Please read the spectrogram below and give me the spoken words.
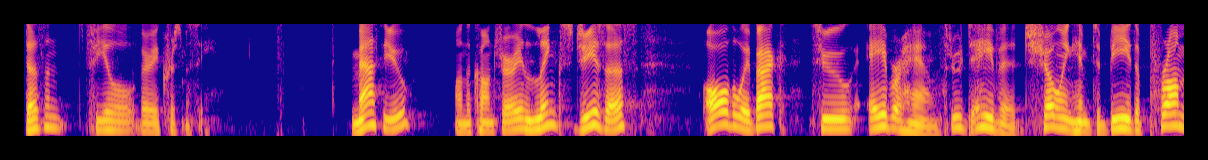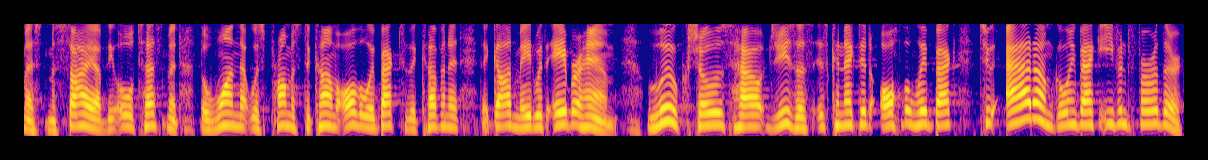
doesn't feel very Christmassy. Matthew, on the contrary, links Jesus all the way back to Abraham through David, showing him to be the promised Messiah of the Old Testament, the one that was promised to come all the way back to the covenant that God made with Abraham. Luke shows how Jesus is connected all the way back to Adam, going back even further,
